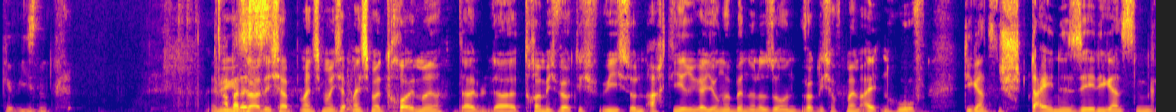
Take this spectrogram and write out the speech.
Gewiesen. Wie Aber gesagt, ich habe manchmal, ich habe manchmal Träume, da, da träume ich wirklich, wie ich so ein achtjähriger Junge bin oder so und wirklich auf meinem alten Hof die ganzen Steine sehe, die ganzen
